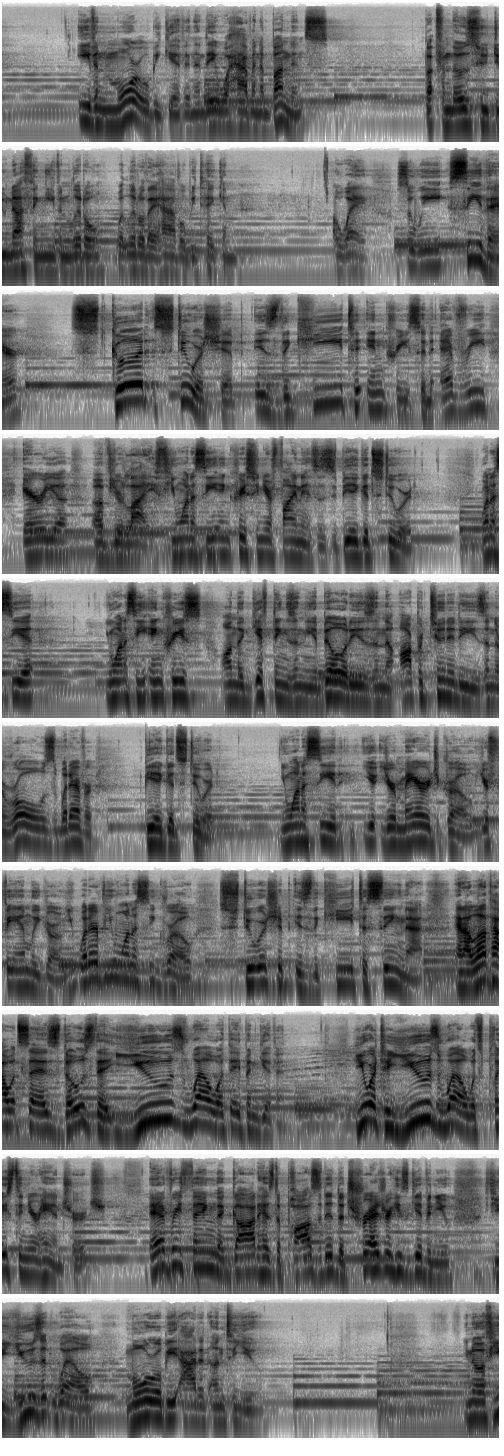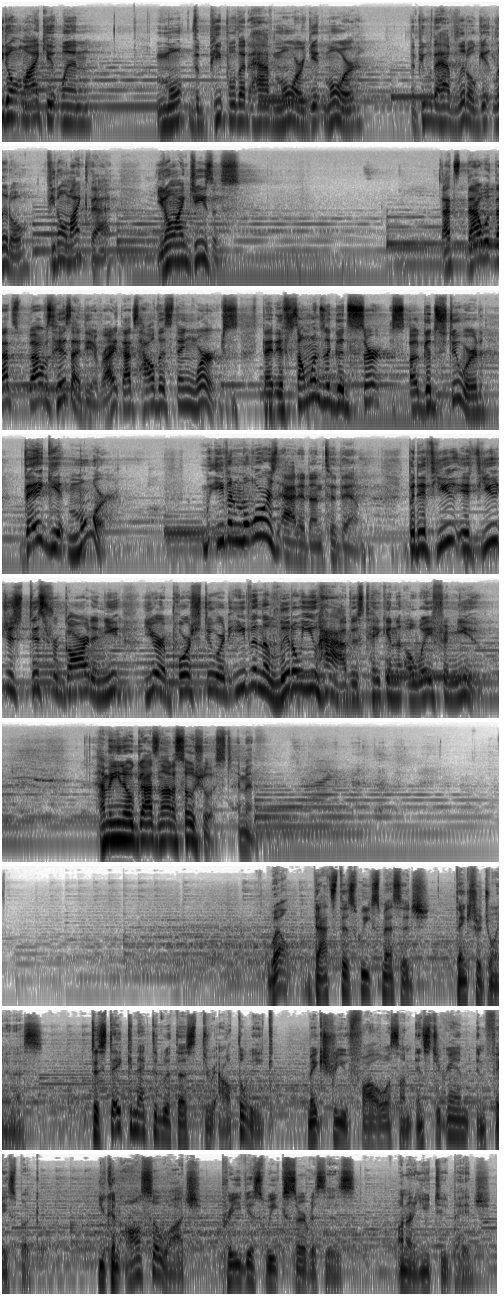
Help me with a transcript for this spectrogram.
even more will be given, and they will have an abundance. But from those who do nothing, even little, what little they have will be taken away. So we see there, good stewardship is the key to increase in every area of your life. You want to see increase in your finances, be a good steward. You want to see it you want to see increase on the giftings and the abilities and the opportunities and the roles, whatever, be a good steward. You want to see it, your marriage grow, your family grow, whatever you want to see grow, stewardship is the key to seeing that. And I love how it says, those that use well what they've been given. You are to use well what's placed in your hand, church. Everything that God has deposited, the treasure He's given you, if you use it well, more will be added unto you. You know, if you don't like it when more, the people that have more get more, the people that have little get little, if you don't like that, you don't like Jesus. That's, that, that's, that was his idea, right? That's how this thing works. That if someone's a good, a good steward, they get more. Even more is added unto them. But if you if you just disregard and you you're a poor steward, even the little you have is taken away from you. How many of you know God's not a socialist? Amen. Well, that's this week's message. Thanks for joining us. To stay connected with us throughout the week, make sure you follow us on Instagram and Facebook. You can also watch previous week's services on our YouTube page.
